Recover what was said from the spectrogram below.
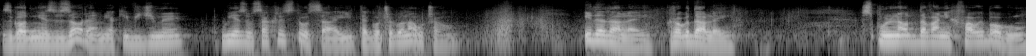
Zgodnie z wzorem, jaki widzimy u Jezusa Chrystusa i tego, czego nauczał. Idę dalej, krok dalej. Wspólne oddawanie chwały Bogu.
